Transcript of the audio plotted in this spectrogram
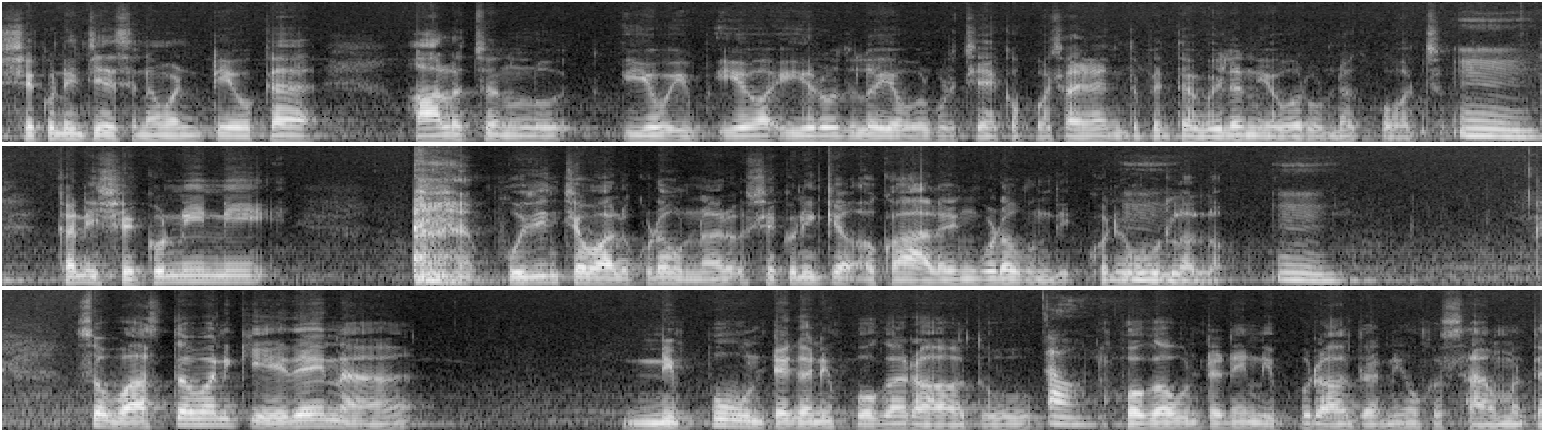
శకుని చేసిన వంటి ఒక ఆలోచనలు ఈ- రోజుల్లో ఎవరు కూడా చేయకపోవచ్చు. ఆయన ఇంత పెద్ద విలన్ ఎవరు ఉండకపోవచ్చు. కానీ శకునిని పూజించే వాళ్ళు కూడా ఉన్నారు. శకునికి ఒక ఆలయం కూడా ఉంది కొన్ని ఊర్లలో. సో వాస్తవానికి ఏదైనా నిప్పు ఉంటే కానీ పొగ రాదు. పొగ ఉంటేనే నిప్పు రాదు అని ఒక సామెత.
